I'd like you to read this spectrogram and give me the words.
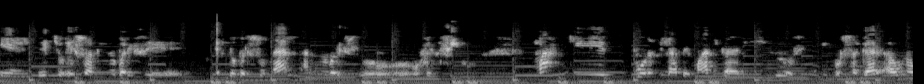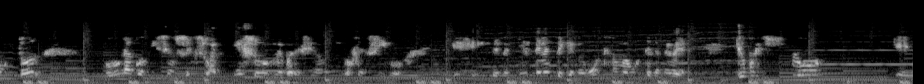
Eh, de hecho, eso a mí me parece, en lo personal, a mí me pareció ofensivo más que por la temática del libro, sino por sacar a un autor por una condición sexual. Eso me pareció ofensivo, eh, independientemente de que me guste o no me guste el MB. Yo, por ejemplo, eh,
